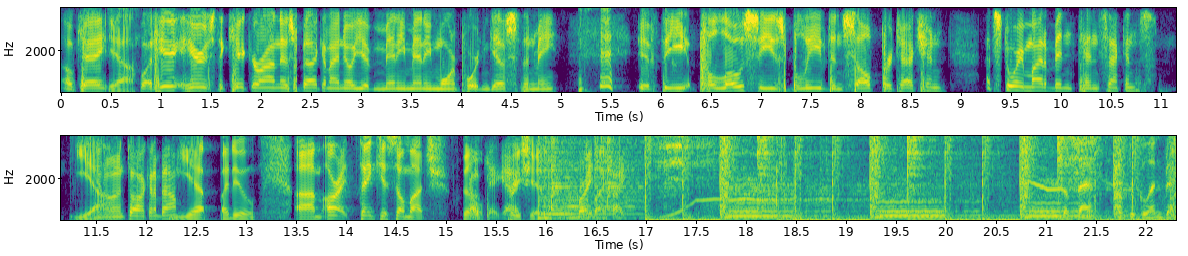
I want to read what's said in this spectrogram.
Okay. Yeah. But here, here's the kicker on this, Beck, and I know you have many, many more important guests than me. if the Pelosi's believed in self protection, that story might have been 10 seconds. yeah. You know what I'm talking about? Yep, I do. Um, all right, thank you so much, Bill. Okay, guys. Appreciate it. Right. Bye-bye. Bye. The best of the Glenn Beck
